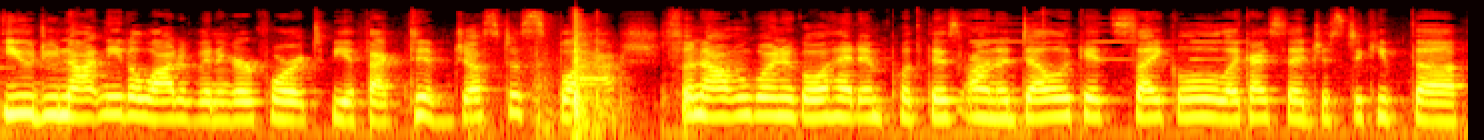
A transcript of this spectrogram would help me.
You do not need a lot of vinegar for it to be effective, just a splash. So now I'm going to go ahead and put this on a delicate cycle, like I said, just to keep the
